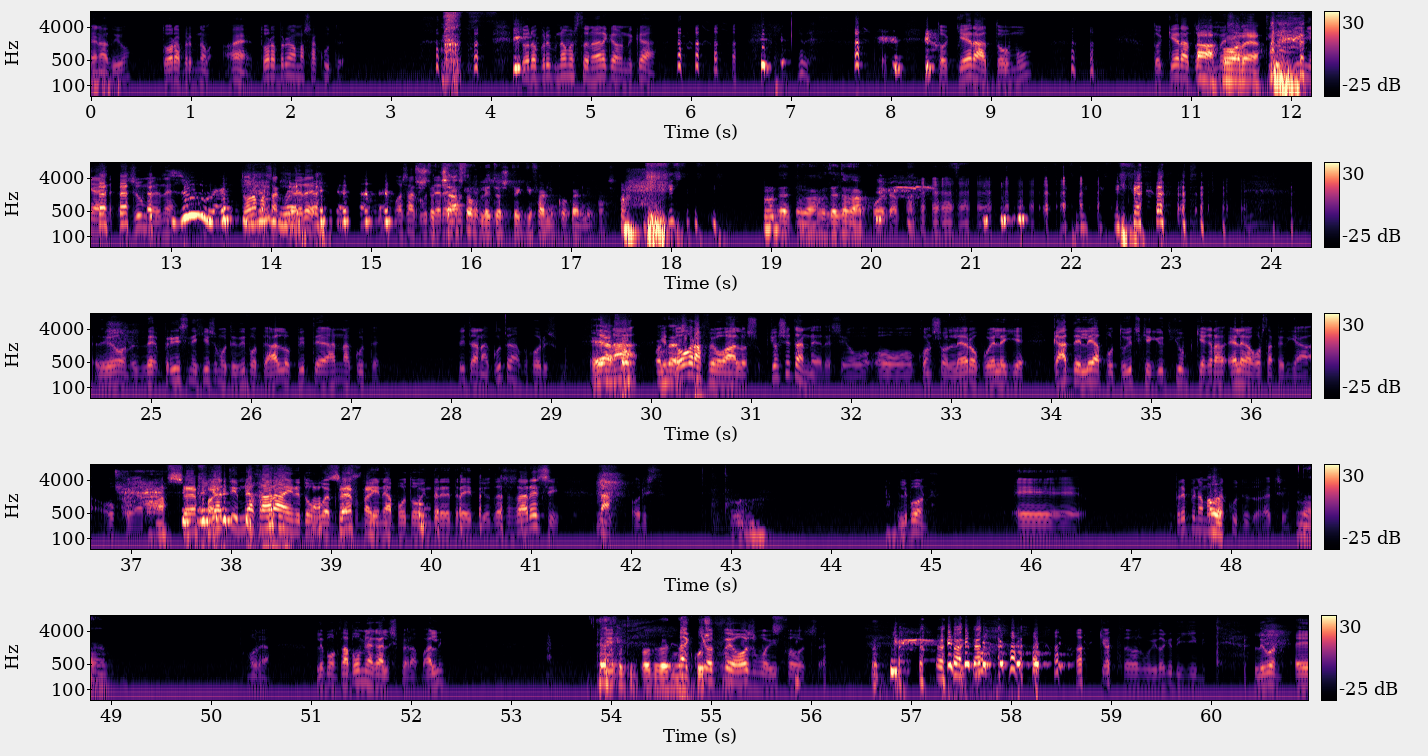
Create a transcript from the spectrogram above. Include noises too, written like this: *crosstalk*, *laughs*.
Ένα, δύο. Τώρα πρέπει να, ε, τώρα πρέπει να μας ακούτε. *laughs* τώρα πρέπει να είμαστε στον αέρα κανονικά. *laughs* το κέρατό μου *laughs* το κέρατο Α, μου μέσα. ωραία. Τι γκίνια είναι. Ζούμε, ναι. Ζούμε. Τώρα μας ακούτε, ρε. Μας Στο ακούτε, ρε. τσάστο γλίτωσε το εγκεφαλικό καλύφας. δεν, τον, ακού- δεν τον ακούω καλά. Λοιπόν, δε- πριν συνεχίσουμε οτιδήποτε άλλο, πείτε αν ακούτε. Πείτε αν ακούτε να προχωρήσουμε. Ε, αυτό, Να, ο και Νες. το έγραφε ο άλλος. Ποιος ήταν ρε, εσύ, ο, ο κονσολέρο που έλεγε Κάντε λέει από Twitch και YouTube και έγρα- έλεγα εγώ στα παιδιά. Off air. Μας έφαγε. Γιατί μια χαρά είναι το Μας webcast που έφαγε. βγαίνει από το Internet Radio. Δεν σας αρέσει; Να, ορίστε. Λοιπόν, ε, πρέπει να μας Ωραία. ακούτε τώρα, έτσι. ναι. Ωραία. Λοιπόν, θα πω μια καλησπέρα πάλι. Έχω την πρώτη δεν την και ο ακούσω. Θεός βοηθός. Και ο Θεό βοηθό και τι γίνει. Λοιπόν, ε,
